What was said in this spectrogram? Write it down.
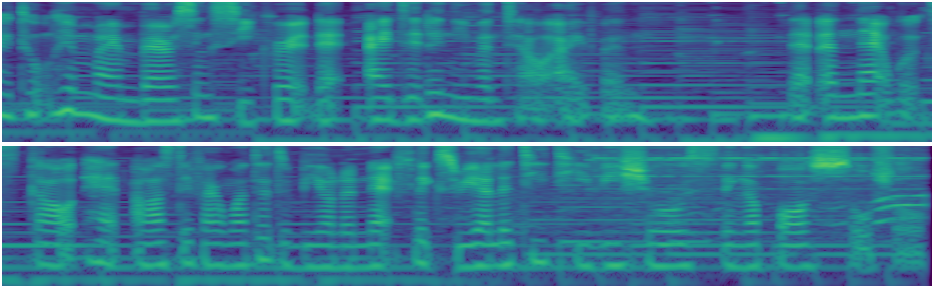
I told him my embarrassing secret that I didn't even tell Ivan. That a network scout had asked if I wanted to be on a Netflix reality TV show Singapore Social.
